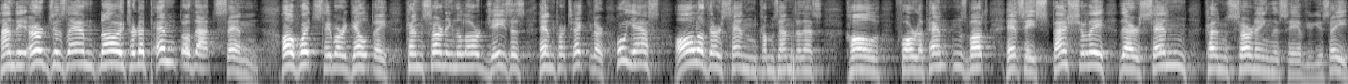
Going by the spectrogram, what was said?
And he urges them now to repent of that sin of which they were guilty concerning the Lord Jesus in particular. Oh, yes, all of their sin comes into this call for repentance, but it's especially their sin concerning the Savior. You see,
